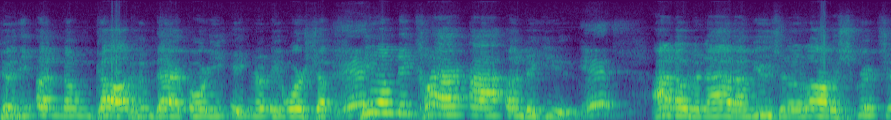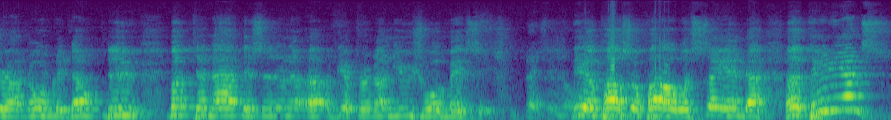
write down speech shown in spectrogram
To the unknown God, whom therefore ye ignorantly worship. Yes. Him declare I unto you. Yes. I know tonight I'm using a lot of scripture I normally don't do, but tonight this is an, a, different, unusual message. The Apostle Paul was saying, uh, Athenians,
